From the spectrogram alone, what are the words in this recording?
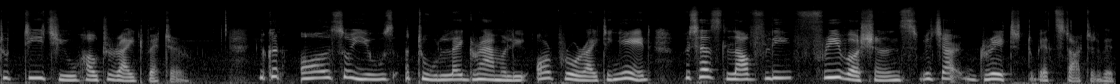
to teach you how to write better. You can also use a tool like Grammarly or ProWriting Aid, which has lovely free versions which are great to get started with.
